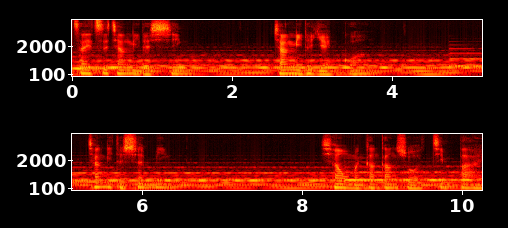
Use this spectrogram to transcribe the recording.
再一次将你的心、将你的眼光、将你的生命，像我们刚刚所敬拜，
